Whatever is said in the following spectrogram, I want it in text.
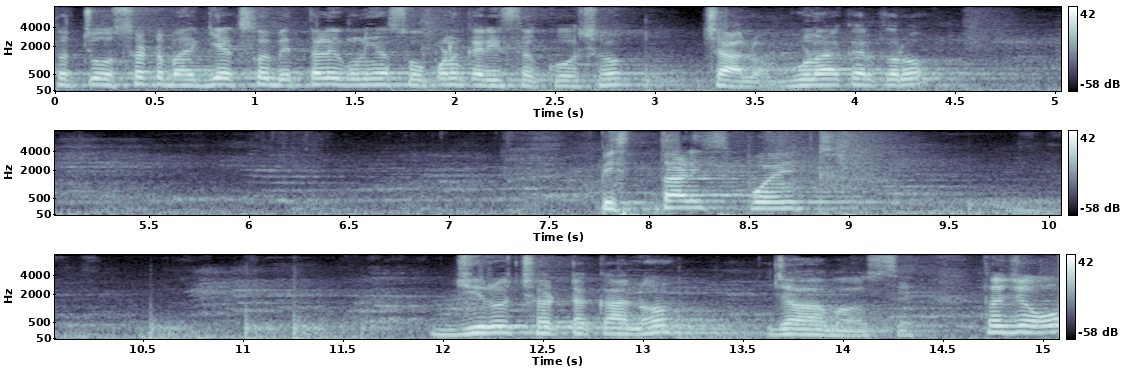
તો ચોસઠ ભાગ્યા એકસો બેતાળીસ ગુણ્યા સો પણ કરી શકો છો. ચાલો, ગુણાકાર કરો. પિસ્તાળીસ પોઈન્ટ જીરો છ ટકાનો જવાબ આવશે. તો જુઓ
